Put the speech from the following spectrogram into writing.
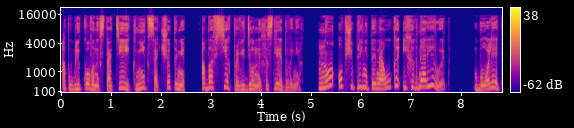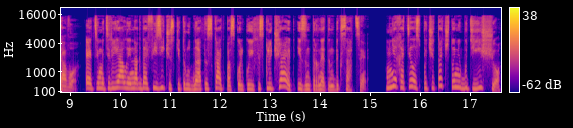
опубликованных статей и книг с отчетами обо всех проведенных исследованиях, но общепринятая наука их игнорирует. Более того, эти материалы иногда физически трудно отыскать, поскольку их исключают из интернет-индексации. Мне хотелось почитать что-нибудь еще,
